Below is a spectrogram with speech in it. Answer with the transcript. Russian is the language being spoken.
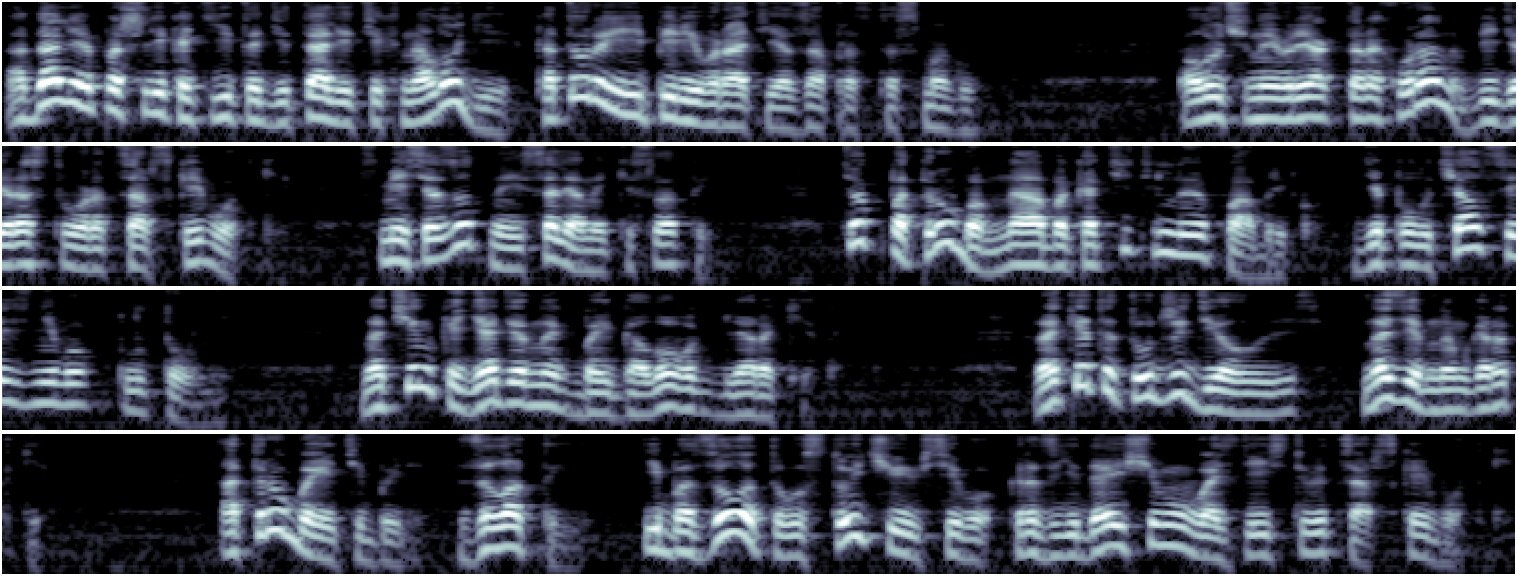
А далее пошли какие-то детали технологии, которые и переврать я запросто смогу. Полученный в реакторах уран в виде раствора царской водки, смесь азотной и соляной кислоты, тек по трубам на обогатительную фабрику, где получался из него плутоний. Начинка ядерных боеголовок для ракет. Ракеты тут же делались в наземном городке. А трубы эти были золотые ибо золото устойчивее всего к разъедающему воздействию царской водки.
